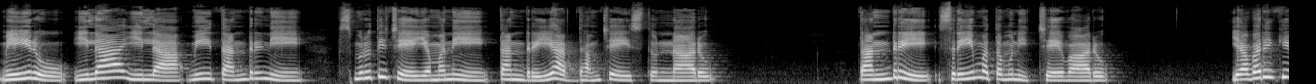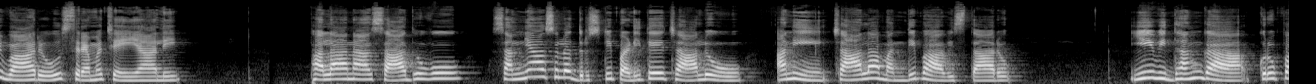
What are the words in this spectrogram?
మీరు ఇలా ఇలా మీ తండ్రిని స్మృతి చేయమని తండ్రి అర్థం చేయిస్తున్నారు. తండ్రి శ్రీమతమునిచ్చేవారు. ఎవరికి వారు శ్రమ చేయాలి? ఫలానా సాధువు సన్యాసుల దృష్టి పడితే చాలు అని చాలామంది భావిస్తారు. ఈ విధంగా కృప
